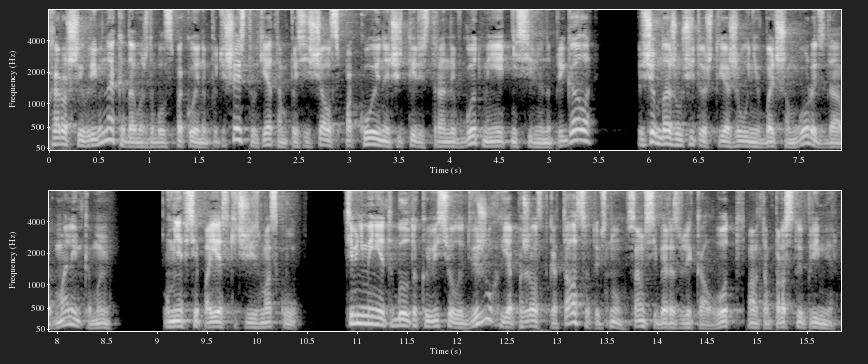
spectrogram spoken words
В хорошие времена, когда можно было спокойно путешествовать, я там посещал спокойно 4 страны в год, меня это не сильно напрягало. Причем даже учитывая, что я живу не в большом городе, да, а в маленьком, и у меня все поездки через Москву. Тем не менее, это был такой веселый движух, я, пожалуйста, катался, то есть, ну, сам себя развлекал. Вот вам там простой пример.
